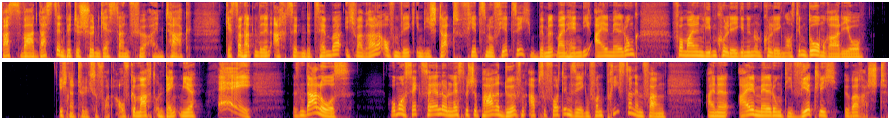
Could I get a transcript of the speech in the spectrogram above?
Was war das denn bitte schön gestern für ein Tag? Gestern hatten wir den 18. Dezember. Ich war gerade auf dem Weg in die Stadt. 14.40 Uhr bimmelt mein Handy. Eilmeldung von meinen lieben Kolleginnen und Kollegen aus dem Domradio. Ich natürlich sofort aufgemacht und denk mir, hey, was ist denn da los? Homosexuelle und lesbische Paare dürfen ab sofort den Segen von Priestern empfangen. Eine Eilmeldung, die wirklich überrascht.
